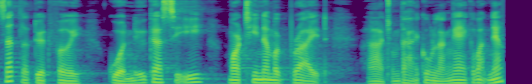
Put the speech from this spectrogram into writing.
rất là tuyệt vời của nữ ca sĩ Martina McBride. À, chúng ta hãy cùng lắng nghe các bạn nhé.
